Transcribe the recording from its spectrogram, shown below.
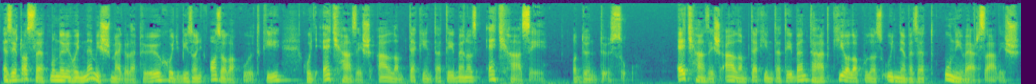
ezért azt lehet mondani, hogy nem is meglepő, hogy bizony az alakult ki, hogy egyház és állam tekintetében az egyházé a döntő szó. Egyház és állam tekintetében tehát kialakul az úgynevezett univerzális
